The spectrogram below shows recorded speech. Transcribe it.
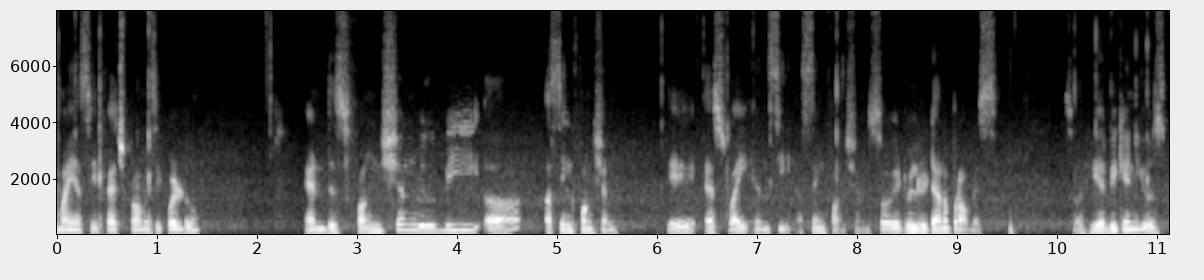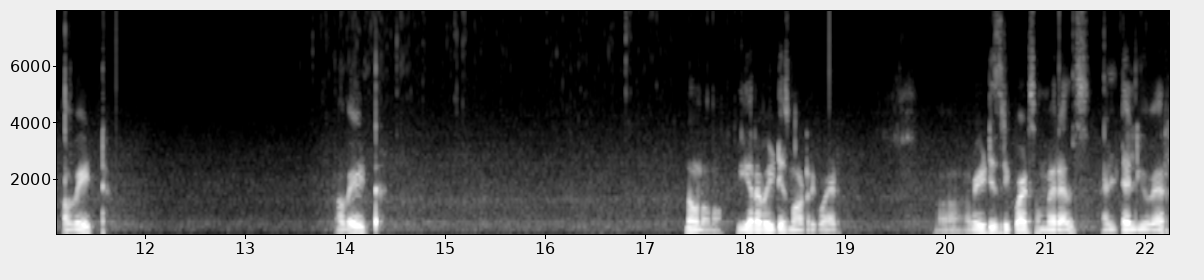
misc fetch promise equal to and this function will be a async function async async function. So it will return a promise. So here we can use await await. No no no. Here await is not required. Uh, await is required somewhere else. I'll tell you where.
